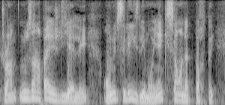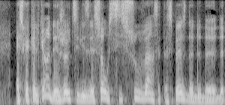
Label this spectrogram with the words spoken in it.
Trump nous empêchent d'y aller. On utilise les moyens qui sont à notre portée. Est-ce que quelqu'un a déjà utilisé ça aussi souvent, cette espèce de, de, de, de,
